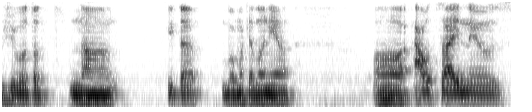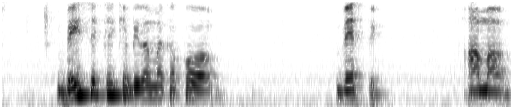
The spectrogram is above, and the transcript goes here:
животот на сите во Македонија, uh, outside news. Basically ќе бидеме како вести. Ама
